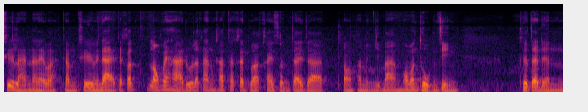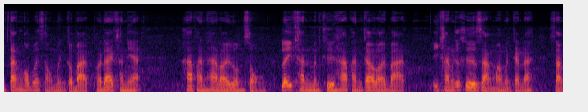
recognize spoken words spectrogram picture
ชื่อร้านอะไรวะจำชื่อไม่ได้ แต่ก็ลองไปหาดูแล้วกันครับ ถ้าเกิดว่าใครสนใจจะลองทำอย่างนี้บ้างเพราะมันถูกจริง คือแต่เดิมตั้งงบไว้20,000กว่าบาทพอได้คันนี้ย5,500รวมส่ง แล้วอีกคันมันคือ5,900บาท อีกคันก็คือสั่งมาเหมือนกันนะ สั่ง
